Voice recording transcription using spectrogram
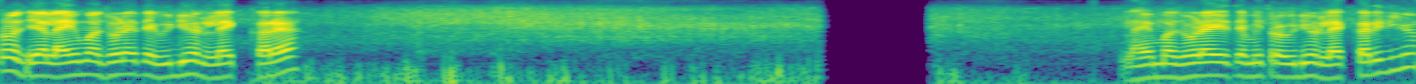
મિત્રો, જે લાઈવમાં જોડે તે વિડીયોને લાઈક કરે. લાઈવમાં જોડાય તે મિત્રો વિડીયોને લાઈક કરી દો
